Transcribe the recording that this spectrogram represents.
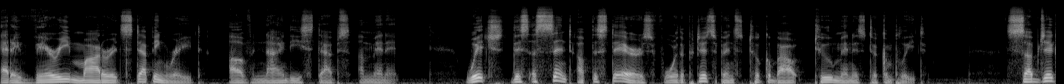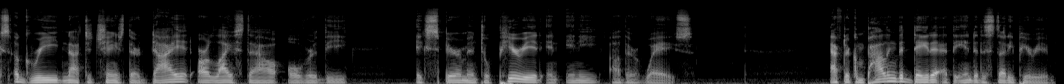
at a very moderate stepping rate of 90 steps a minute which this ascent up the stairs for the participants took about two minutes to complete. Subjects agreed not to change their diet or lifestyle over the experimental period in any other ways. After compiling the data at the end of the study period,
